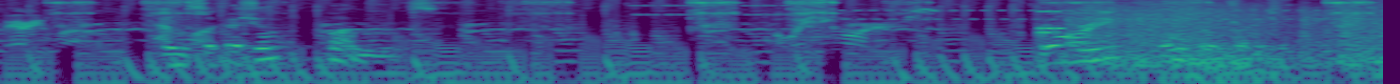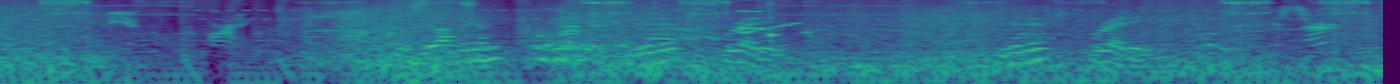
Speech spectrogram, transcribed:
Very well. One. Insufficient funds. Awaiting orders. Building infiltrated. Vehicle reporting. Construction complete. Unit ready. Unit ready. Yes, sir.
